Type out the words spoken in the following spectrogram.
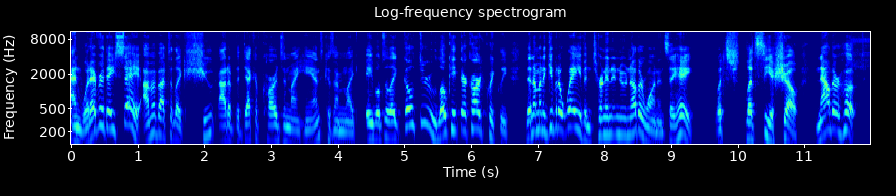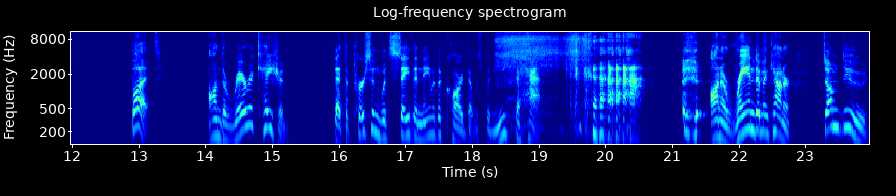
And whatever they say, I'm about to like shoot out of the deck of cards in my hands because I'm like able to like go through, locate their card quickly. Then I'm gonna give it a wave and turn it into another one and say, Hey, let's let's see a show. Now they're hooked. But on the rare occasion that the person would say the name of the card that was beneath the hat on a random encounter. Some dude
